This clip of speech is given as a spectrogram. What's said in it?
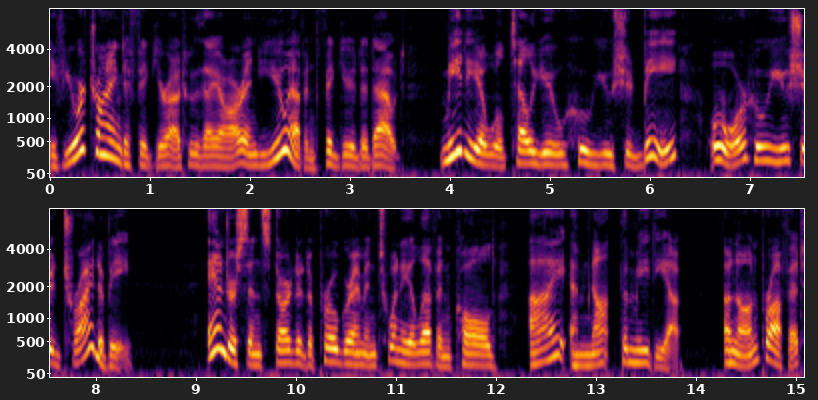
If you're trying to figure out who they are and you haven't figured it out, Media will tell you who you should be or who you should try to be. Anderson started a program in 2011 called I Am Not the Media. a nonprofit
